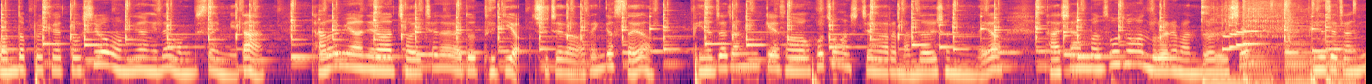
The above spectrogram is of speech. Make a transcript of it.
원더풀 개톡 15망냥이의 멍지사입니다. 다름이 아니라 저희 채널에도 드디어 주제가가 생겼어요. 비누짜장님께서 소중한 주제가를 만들어주셨는데요. 다시 한번 소중한 노래를 만들어주신 비누짜장님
